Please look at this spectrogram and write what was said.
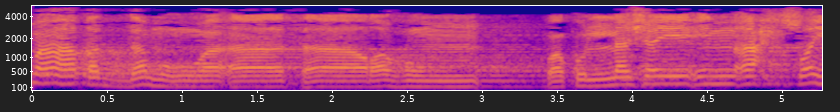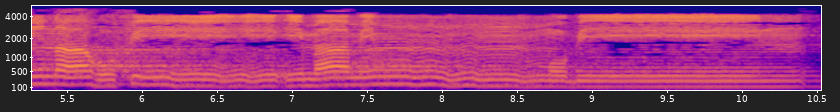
ما قدموا وآثارهم وكل شيء أحصيناه في إمام مبين.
